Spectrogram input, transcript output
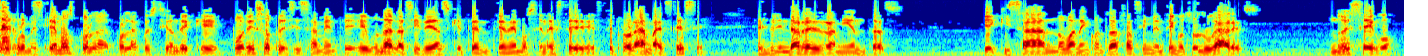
Lo Claro sí. prometemos por, la, por la cuestión de que, por eso precisamente, eh, una de las ideas que ten- tenemos en este, este programa es ese, es brindarle herramientas que quizá no van a encontrar fácilmente en otros lugares. No es ego,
